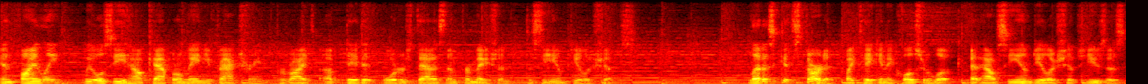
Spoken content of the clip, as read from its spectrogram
And finally, we will see how Capital Manufacturing provides updated order status information to CM Dealerships. Let us get started by taking a closer look at how CM Dealerships uses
